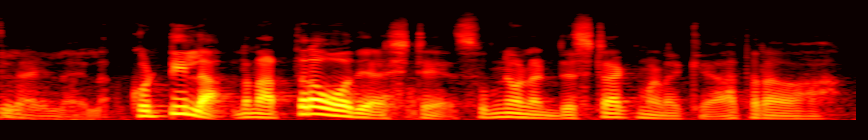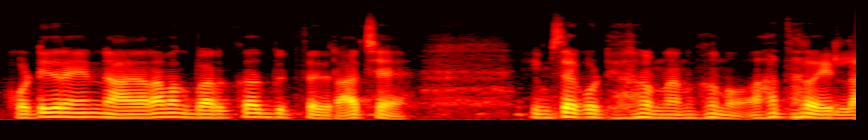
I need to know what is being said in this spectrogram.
ಇಲ್ಲ ಇಲ್ಲ ಇಲ್ಲ ಕೊಟ್ಟಿಲ್ಲ. ನಾನು ಹತ್ರ ಹೋದೆ ಅಷ್ಟೇ. ಸುಮ್ಮನೆ ಅವ್ನ ಡಿಸ್ಟ್ರಾಕ್ಟ್ ಮಾಡೋಕ್ಕೆ. ಆ ಥರ ಕೊಟ್ಟಿದ್ರೆ ಏನು ಆರಾಮಾಗಿ ಬರ್ಕೋದು ಬಿಡ್ತಾಯಿದ್ರು. ಆಚೆ ಹಿಂಸೆ ಕೊಟ್ಟಿರೋ ನನಗೂ ಆ ಥರ ಇಲ್ಲ.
